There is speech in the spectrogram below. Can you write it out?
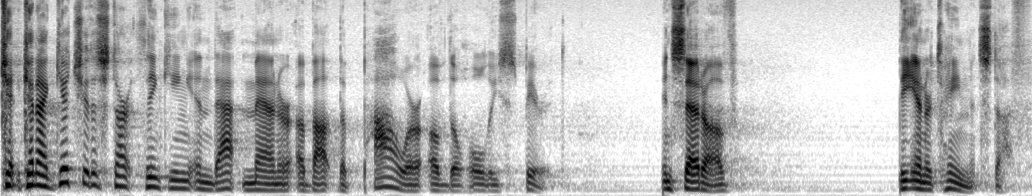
Can, can I get you to start thinking in that manner about the power of the Holy Spirit instead of the entertainment stuff?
